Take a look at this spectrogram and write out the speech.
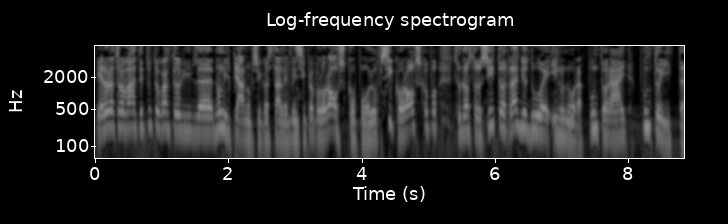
e allora trovate tutto quanto il, non il piano psicostale, bensì proprio l'oroscopo, lo psicoroscopo sul nostro sito radio2inunora.rai.it.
